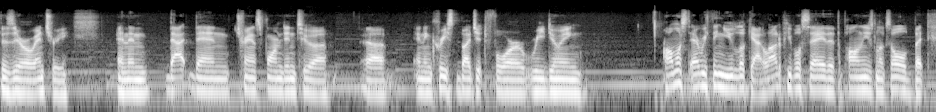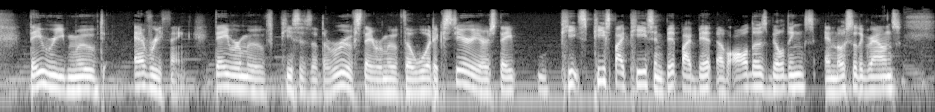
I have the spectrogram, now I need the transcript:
the zero entry. And then that then transformed into a, an increased budget for redoing almost everything you look at. A lot of people say that the Polynesian looks old, but they removed everything. They removed pieces of the roofs, they removed the wood exteriors, they piece piece by piece and bit by bit of all those buildings and most of the grounds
